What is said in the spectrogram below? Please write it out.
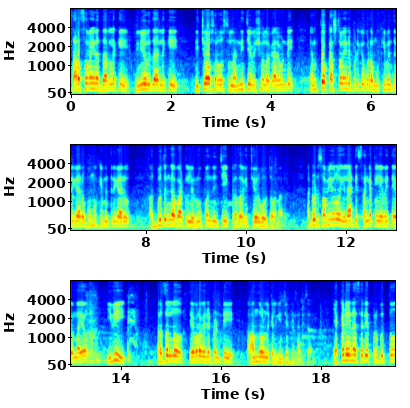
సరసమైన ధరలకి వినియోగదారులకి నిత్యావసర వస్తువులను అందించే విషయంలో కానివ్వండి ఎంతో కష్టమైనప్పటికీ కూడా ముఖ్యమంత్రి గారు ఉప ముఖ్యమంత్రి గారు అద్భుతంగా వాటిని రూపొందించి ప్రజలకు చేరువవుతూ ఉన్నారు. అటువంటి సమయంలో ఇలాంటి సంఘటనలు ఏవైతే ఉన్నాయో ఇవి ప్రజల్లో తీవ్రమైనటువంటి ఆందోళన కలిగించేటువంటి అంశాలు. ఎక్కడైనా సరే ప్రభుత్వం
